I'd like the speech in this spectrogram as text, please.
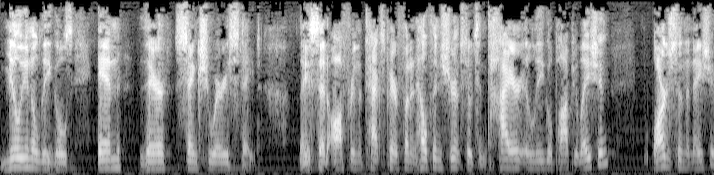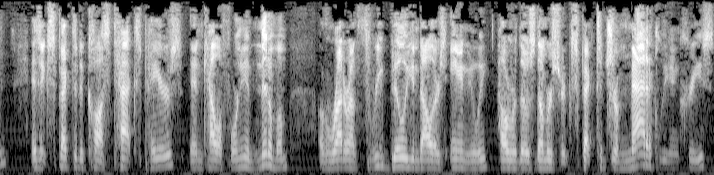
million illegals in their sanctuary state. They said offering the taxpayer funded health insurance to its entire illegal population largest in the nation, is expected to cost taxpayers in California a minimum of right around $3 billion annually. However, those numbers are expected to dramatically increase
